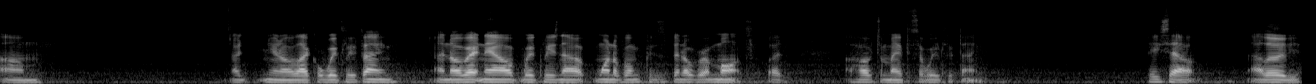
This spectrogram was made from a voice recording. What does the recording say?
Um, I, you know, like a weekly thing. I know right now weekly is not one of them because it's been over a month, but I hope to make this a weekly thing. Peace out. I love you.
